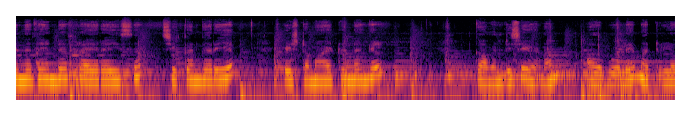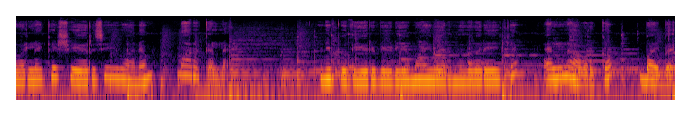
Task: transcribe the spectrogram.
ഇന്നത്തെ എന്റെ ഫ്രൈ റൈസും ചിക്കൻ കറിയും ഇഷ്ടമായിട്ടുണ്ടെങ്കിൽ കമന്റ് ചെയ്യണം. അതുപോലെ മറ്റുള്ളവരിലേക്ക് ഷെയർ ചെയ്യുവാനും മറക്കല്ലേ. ഇനി പുതിയൊരു വീഡിയോയുമായി വരുന്നത് വരേക്കും എല്ലാവർക്കും ബൈ ബൈ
